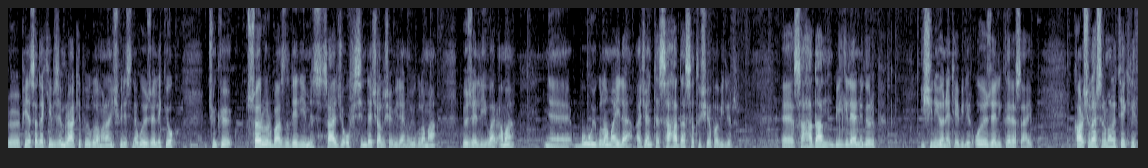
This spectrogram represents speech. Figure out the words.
e, piyasadaki bizim rakip uygulamaların hiçbirisinde bu özellik yok. Çünkü server bazlı dediğimiz sadece ofisinde çalışabilen uygulama özelliği var ama e, bu uygulamayla acente sahada satış yapabilir. E, sahadan bilgilerini görüp işini yönetebilir. O özelliklere sahip. Karşılaştırmalı teklif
